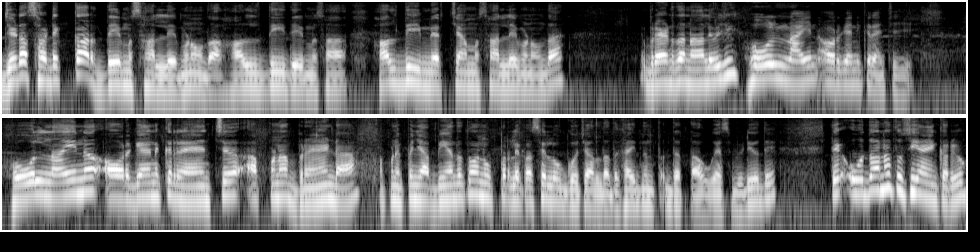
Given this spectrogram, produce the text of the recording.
ਜਿਹੜਾ ਸਾਡੇ ਘਰ ਦੇ ਮਸਾਲੇ ਬਣਾਉਂਦਾ, ਹਲਦੀ ਦੇ ਮਸਾ, ਹਲਦੀ, ਮਿਰਚਾਂ, ਮਸਾਲੇ ਬਣਾਉਂਦਾ। ਬ੍ਰਾਂਡ ਦਾ ਨਾਮ ਲਿਓ ਜੀ। ਹੋਲ 9 ਆਰਗੈਨਿਕ ਰੈਂਚ ਜੀ। ਹੋਲ 9 ਆਰਗੈਨਿਕ ਰੈਂਚ ਆਪਣਾ ਬ੍ਰਾਂਡ ਆ। ਆਪਣੇ ਪੰਜਾਬੀਆਂ ਦਾ ਤੁਹਾਨੂੰ ਉੱਪਰਲੇ ਪਾਸੇ ਲੋਗੋ ਚੱਲਦਾ ਦਿਖਾਈ ਦਿੰਤ- ਹੋਊਗਾ ਇਸ ਵੀਡੀਓ ਦੇ। ਤੇ ਉਹਦਾ ਨਾ ਤੁਸੀਂ ਐਂ ਕਰਿਓ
